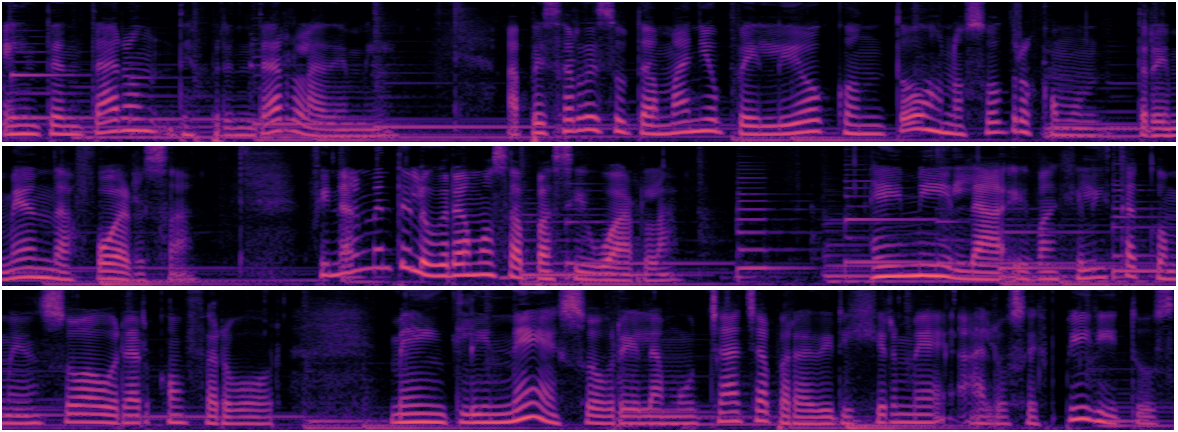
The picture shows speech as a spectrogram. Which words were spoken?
e intentaron desprenderla de mí. A pesar de su tamaño, peleó con todos nosotros con tremenda fuerza. Finalmente logramos apaciguarla. Amy, la evangelista, comenzó a orar con fervor. Me incliné sobre la muchacha para dirigirme a los espíritus.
